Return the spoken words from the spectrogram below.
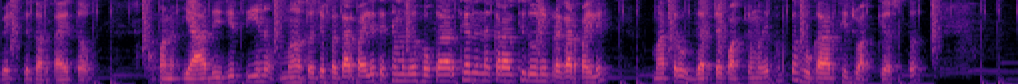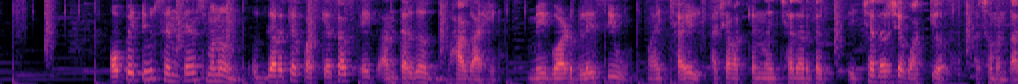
व्यक्त करता येतं. आपण याआधी जे तीन महत्त्वाचे प्रकार पाहिले त्याच्यामध्ये होकारार्थी आणि नकारार्थी दोन्ही प्रकार पाहिले. मात्र उद्गारचक वाक्यामध्ये फक्त होकारार्थीच वाक्य असतं. ऑपेटिव्ह सेंटेन्स म्हणून उद्गाराच्या वाक्याचाच एक अंतर्गत भाग आहे. May God bless you my child अशा वाक्यांना इच्छादर्थक इच्छादर्शक वाक्य असं म्हणतात.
